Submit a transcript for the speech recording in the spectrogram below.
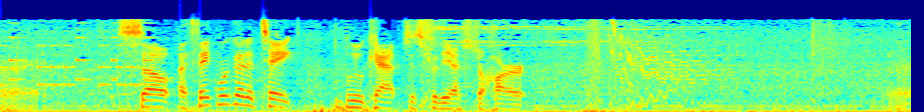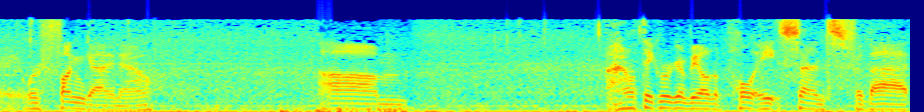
Alright. So, I think we're going to take Blue Cap just for the extra heart. Alright, we're Fun Guy now. Um, I don't think we're going to be able to pull 8 cents for that.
